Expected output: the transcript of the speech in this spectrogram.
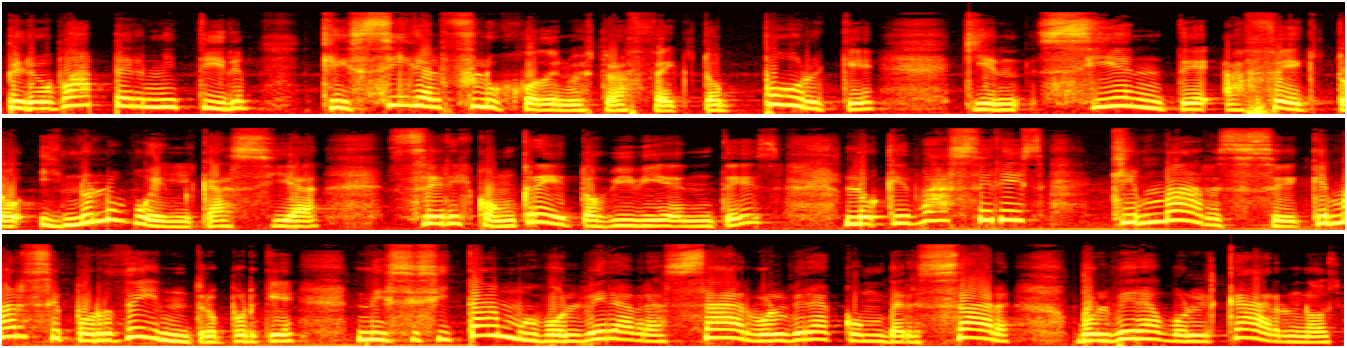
pero va a permitir que siga el flujo de nuestro afecto, porque quien siente afecto y no lo vuelca hacia seres concretos, vivientes, lo que va a hacer es quemarse, quemarse por dentro, porque necesitamos volver a abrazar, volver a conversar, volver a volcarnos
